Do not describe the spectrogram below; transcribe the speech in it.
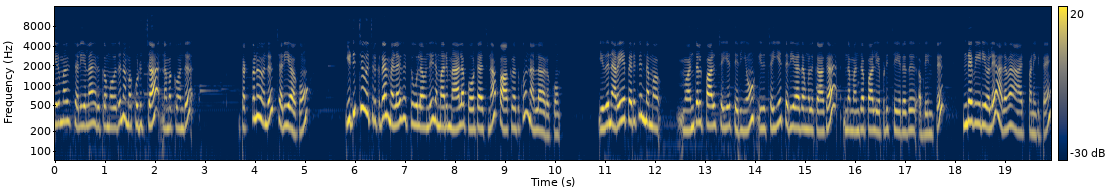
இருமல் சளியெல்லாம் இருக்கும்போது நம்ம குடித்தா நமக்கு வந்து டக்குன்னு வந்து சரியாகும். இடித்து வச்சுருக்கிற மிளகு தூளை வந்து இந்த மாதிரி மேலே போட்டாச்சுன்னா பார்க்குறதுக்கும் நல்லாயிருக்கும் இது நிறைய பேருக்கு இந்த ம மஞ்சள் பால் செய்ய தெரியும். இது செய்ய தெரியாதவங்களுக்காக இந்த மஞ்சள் பால் எப்படி செய்கிறது அப்படின்ட்டு இந்த வீடியோவிலே அதை ஆட் பண்ணிக்கிட்டேன்.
